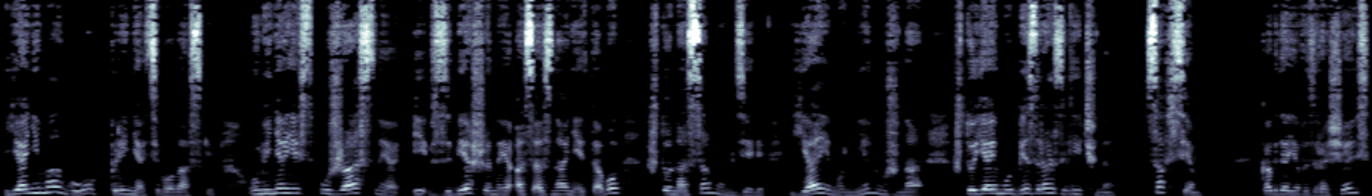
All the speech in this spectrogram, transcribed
Я не могу принять его ласки. У меня есть ужасное и взвешенное осознание того, что на самом деле я ему не нужна, что я ему безразлична. Совсем. Когда я возвращаюсь,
